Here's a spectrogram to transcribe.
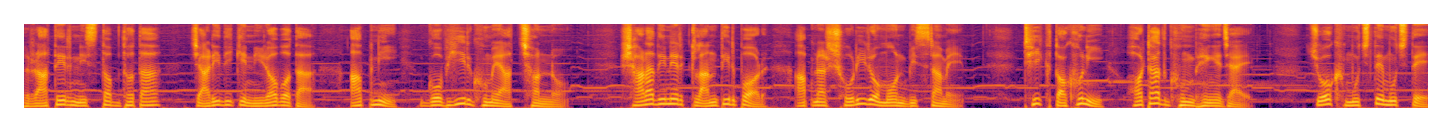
রাতের নিস্তব্ধতা, চারিদিকে নীরবতা, আপনি গভীর ঘুমে আচ্ছন্ন। সারাদিনের ক্লান্তির পর আপনার শরীর ও মন বিশ্রামে। ঠিক তখনই হঠাৎ ঘুম ভেঙে যায়। চোখ মুছতে মুছতে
